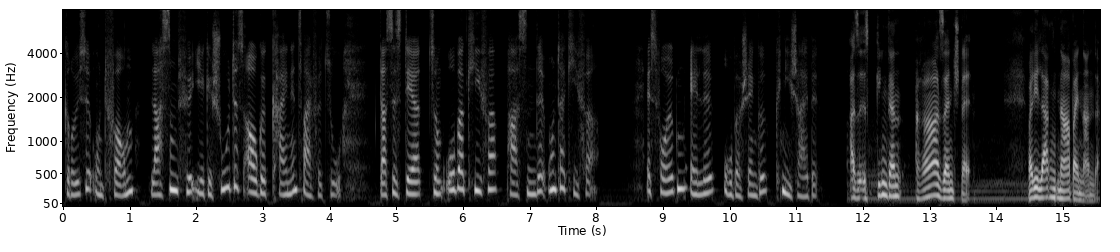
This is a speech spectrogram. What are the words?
Größe und Form lassen für ihr geschultes Auge keinen Zweifel zu. Das ist der zum Oberkiefer passende Unterkiefer. Es folgen Elle, Oberschenkel, Kniescheibe. Also es ging dann rasend schnell, weil die lagen nah beieinander.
